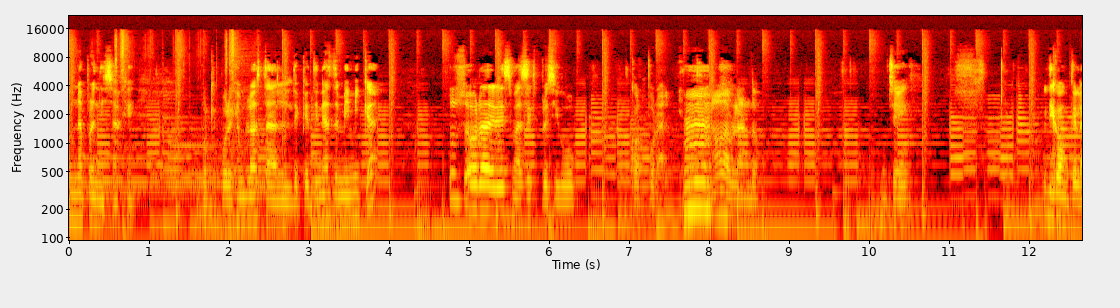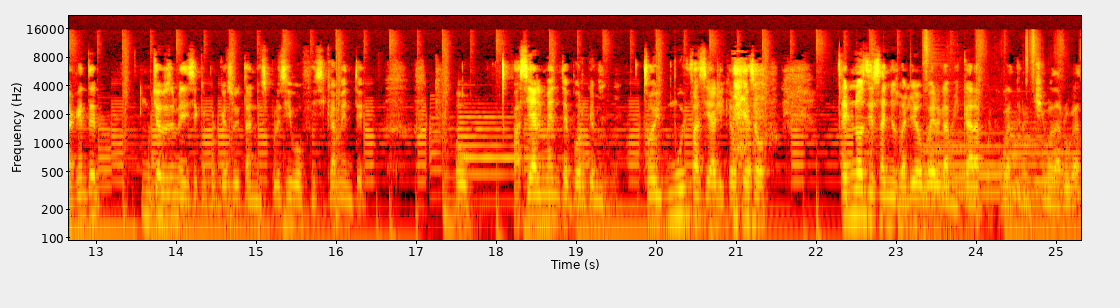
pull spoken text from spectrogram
un aprendizaje. Porque, por ejemplo, hasta el de que tenías de mímica, pues ahora eres más expresivo corporalmente, Mm. ¿no? Hablando. Sí. Digo, aunque la gente muchas veces me dice que porque soy tan expresivo físicamente o facialmente, porque soy muy facial y creo que eso en unos 10 años valió verga mi cara porque voy a tener un chingo de arrugas.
